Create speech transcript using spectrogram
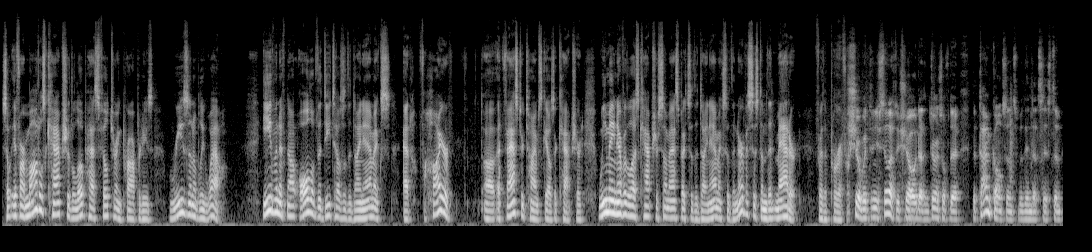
So, if our models capture the low pass filtering properties reasonably well, even if not all of the details of the dynamics at higher uh, at faster timescales are captured, we may nevertheless capture some aspects of the dynamics of the nervous system that matter for the periphery. Sure, but then you still have to show that in terms of the, the time constants within that system,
